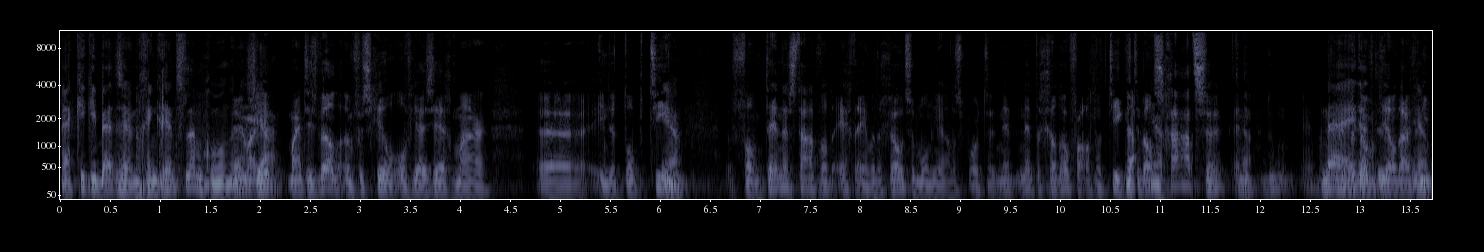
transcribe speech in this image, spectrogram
Ja, Kiki Bertens heeft nog geen Grand Slam gewonnen. Nee, dus maar, ja. je, maar het is wel een verschil of jij zeg maar uh, in de top 10... Van tennis staat, wat echt een van de grootste mondiale sporten. Net, net dat geldt ook voor atletiek. Ja, Terwijl ja. schaatsen, en ik doe, nee, dat, over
